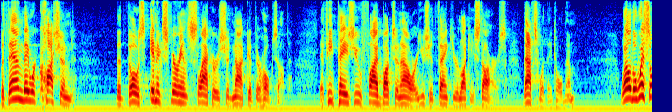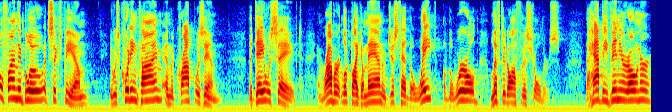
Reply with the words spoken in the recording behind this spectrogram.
But then they were cautioned that those inexperienced slackers should not get their hopes up. If he pays you five bucks an hour, you should thank your lucky stars. That's what they told them. Well, the whistle finally blew at 6 p.m. It was quitting time, and the crop was in. The day was saved, and Robert looked like a man who just had the weight of the world lifted off his shoulders. The happy vineyard owner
